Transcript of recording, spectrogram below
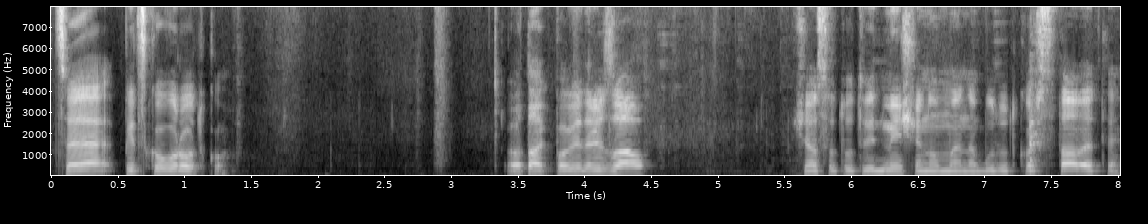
Це під сковородку. Отак повідрізав. Зараз отут відміщено, в мене будуть кось ставити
